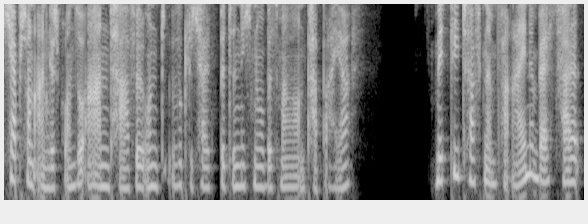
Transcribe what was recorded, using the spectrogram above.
Ich habe schon angesprochen, so Ahnentafel und wirklich halt bitte nicht nur bis Mama und Papa, ja. Mitgliedschaften im Verein im Bestfall,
